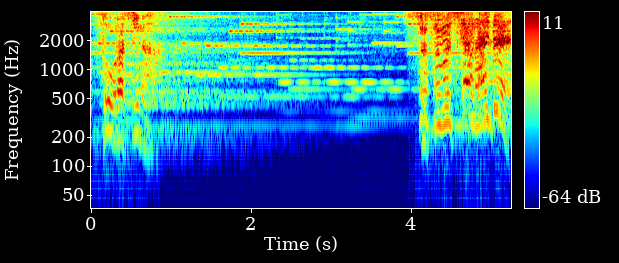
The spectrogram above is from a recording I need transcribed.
そうらしいな。進むしかないぜ！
